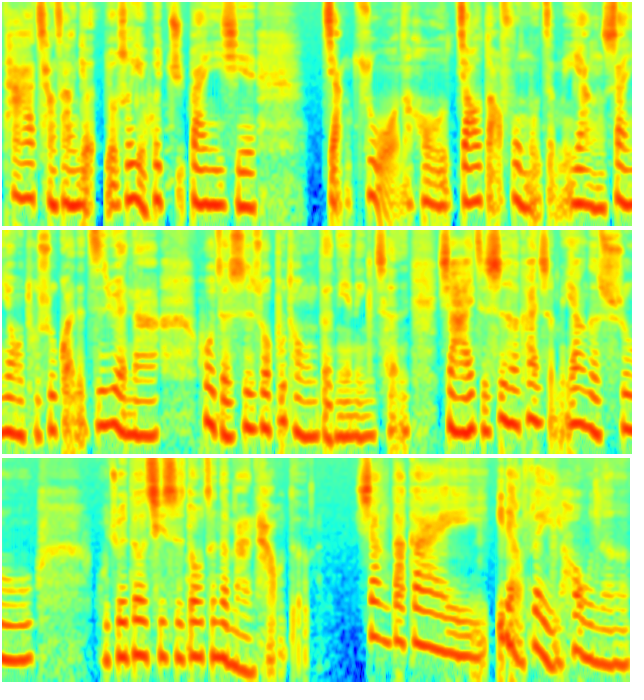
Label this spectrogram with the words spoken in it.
他常常有有时候也会举办一些。讲座，然后教导父母怎么样善用图书馆的资源呐，或者是说不同的年龄层小孩子适合看什么样的书，我觉得其实都真的蛮好的。像大概一两岁以后呢，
